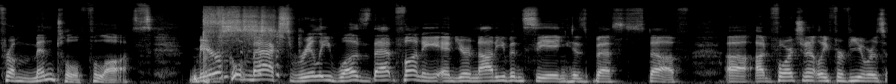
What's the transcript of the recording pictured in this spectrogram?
from Mental Floss. Miracle Max really was that funny, and you're not even seeing his best stuff. Uh, unfortunately for viewers,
